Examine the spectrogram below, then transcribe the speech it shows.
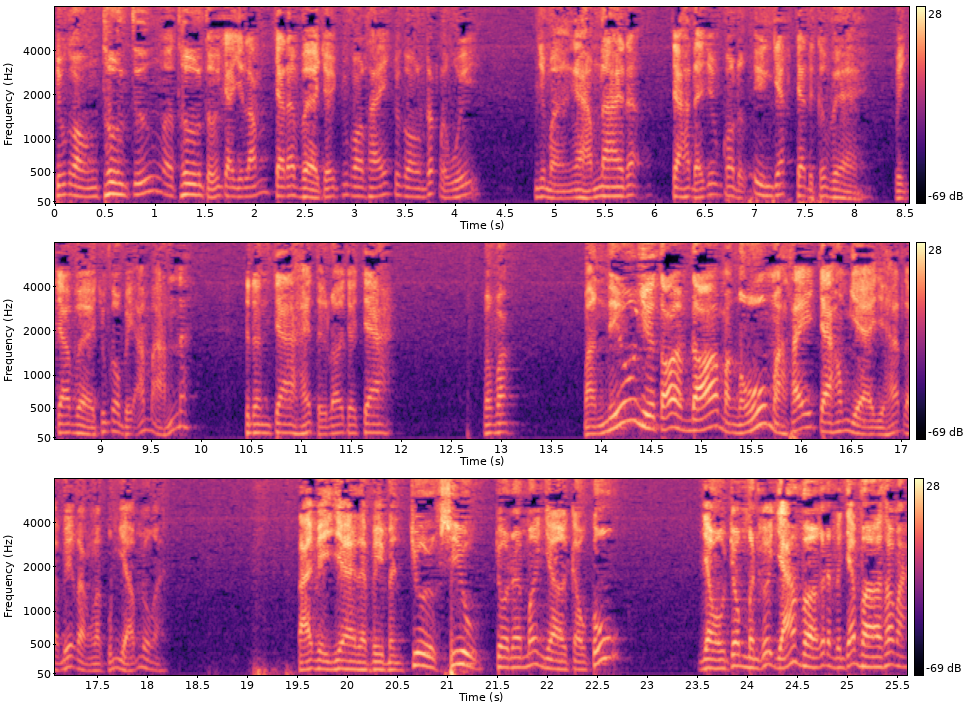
chúng con thương tướng thương tưởng cha gì lắm cha đã về cho chúng con thấy chúng con rất là quý. Nhưng mà ngày hôm nay đó cha để chúng con được yên giấc cha được có về. Vì cha về chúng con bị ám ảnh đó. Cho nên cha hãy tự lo cho cha. Vân vân mà nếu như tối hôm đó mà ngủ mà thấy cha không về gì hết là biết rằng là cũng dởm luôn rồi. Tại vì về là vì mình chưa được siêu, cho nên mới nhờ cầu cứu. Dầu cho mình có giả vờ, cái này mình giả vờ thôi mà.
